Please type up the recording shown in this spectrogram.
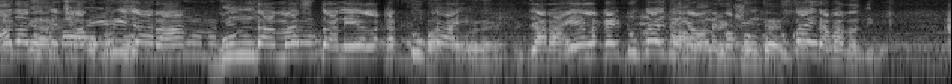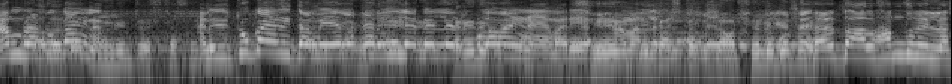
বাধা দিবে ছাত্রী যারা গুন্ডা মাস্তান এলাকার টুকাই। যারা এলাকায় টুকাই থেকে অনেক অসংখ্য টুকাইরা বাধা দিবে আমরা টুকাই না? আমি যদি টুকাই দিতাম এলাকার এই লেভেলের নাই আমার তাহলে তো আলহামদুলিল্লাহ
